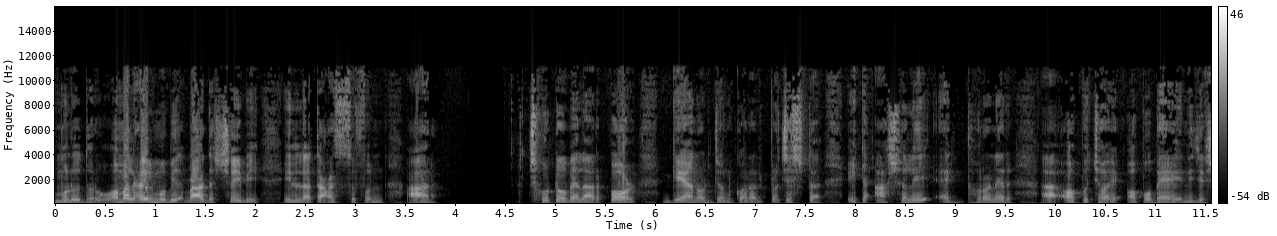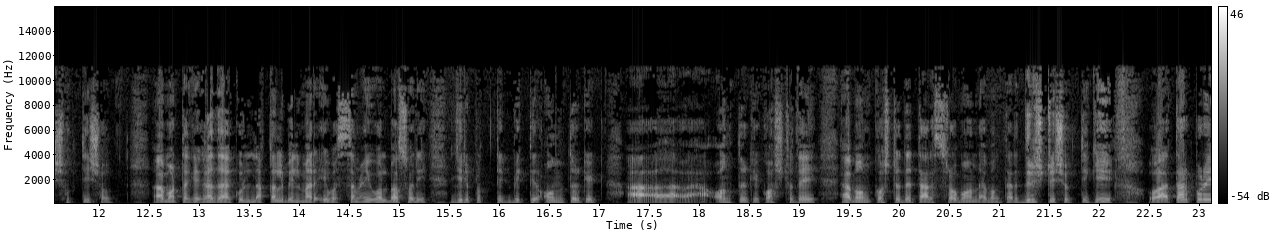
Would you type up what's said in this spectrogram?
মূলত ধরো। ওমাল হিলমুবি বাদ শৈবি ইল্লা তাসুফুন আর ছোটবেলার পর জ্ঞান অর্জন করার প্রচেষ্টা, এটা আসলে এক ধরনের অপচয়, অপব্যয়, নিজের শক্তি মর্তাকে গাদা কুল্লা কালবিল মার ইওয়াসাম ইওয়াল বাসরি যেটি প্রত্যেক ব্যক্তির অন্তরকে অন্তরকে কষ্ট দেয় এবং কষ্ট দেয় তার শ্রবণ এবং তার দৃষ্টিশক্তিকে। তারপরে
